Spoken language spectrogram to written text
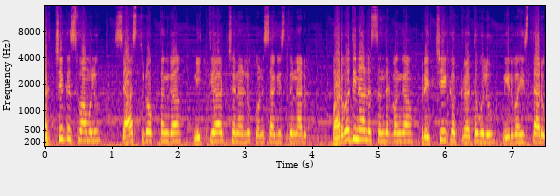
అర్చక స్వాములు శాస్త్రోక్తంగా నిత్యార్చనలు కొనసాగిస్తున్నారు. పర్వదినాల సందర్భంగా ప్రత్యేక క్రతువులు నిర్వహిస్తారు.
